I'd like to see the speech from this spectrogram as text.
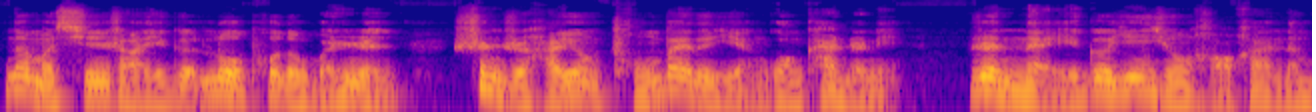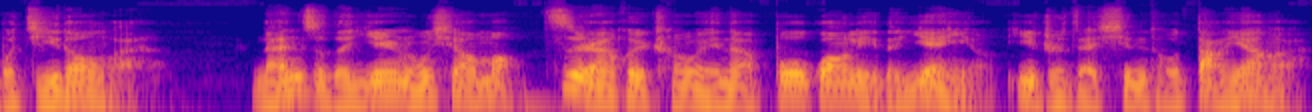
那么欣赏一个落魄的文人，甚至还用崇拜的眼光看着你，任哪一个英雄好汉能不激动啊？男子的音容笑貌，自然会成为那波光里的艳影，一直在心头荡漾啊。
